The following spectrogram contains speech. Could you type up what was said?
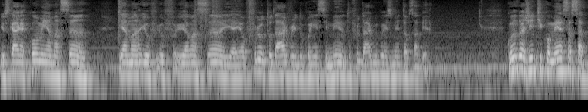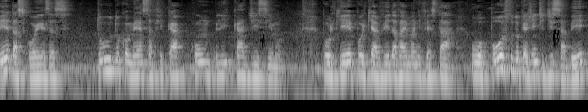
e os caras comem a maçã, e a, e, o, e a maçã, e aí é o fruto da árvore do conhecimento, o fruto da árvore do conhecimento é o saber. Quando a gente começa a saber das coisas, tudo começa a ficar complicadíssimo. Por quê? Porque a vida vai manifestar o oposto do que a gente diz saber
